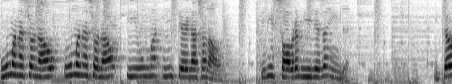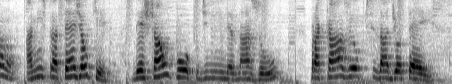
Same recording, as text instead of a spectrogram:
uma nacional, uma nacional e uma internacional. E me sobra milhas ainda. Então, a minha estratégia é o quê? Deixar um pouco de milhas na Azul, para caso eu precisar de hotéis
